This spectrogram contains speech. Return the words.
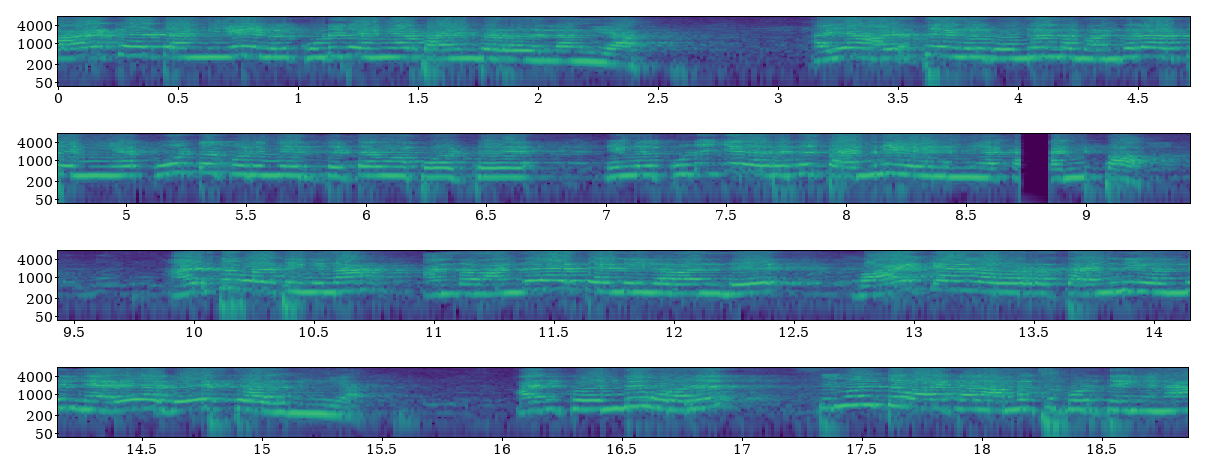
வாய்க்கால் தண்ணியே எங்களுக்கு குடி தண்ணியா பயன்படுறது இல்லைங்கய்யா ஐயா. அடுத்து எங்களுக்கு வந்து அந்த மஞ்சளார் தண்ணியை கூட்டு குடிநீர் திட்டமா போட்டு எங்களுக்கு குடிக்கிறதுக்கு தண்ணி வேணுங்கய்யா கண்டிப்பா. அடுத்து பாத்தீங்கன்னா அந்த மஞ்சளார் தண்ணியில வந்து வாய்க்கால்ல வர்ற தண்ணி வந்து நிறைய வேஸ்ட் ஆகுதுங்கய்யா அதுக்கு வந்து ஒரு சிமெண்ட் வாய்க்கால் அமைச்சு கொடுத்தீங்கன்னா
